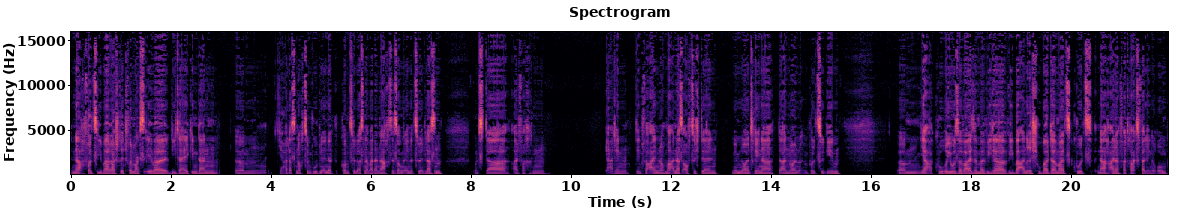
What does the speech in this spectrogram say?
nachvollziehbarer Schritt von Max Eberl, Dieter Hecking dann, ähm, ja, das noch zum guten Ende kommen zu lassen, aber danach Saisonende zu entlassen und da einfach ein, ja, den, den Verein nochmal anders aufzustellen, mit dem neuen Trainer da einen neuen Impuls zu geben. Ähm, ja, kurioserweise mal wieder, wie bei André Schubert damals, kurz nach einer Vertragsverlängerung,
